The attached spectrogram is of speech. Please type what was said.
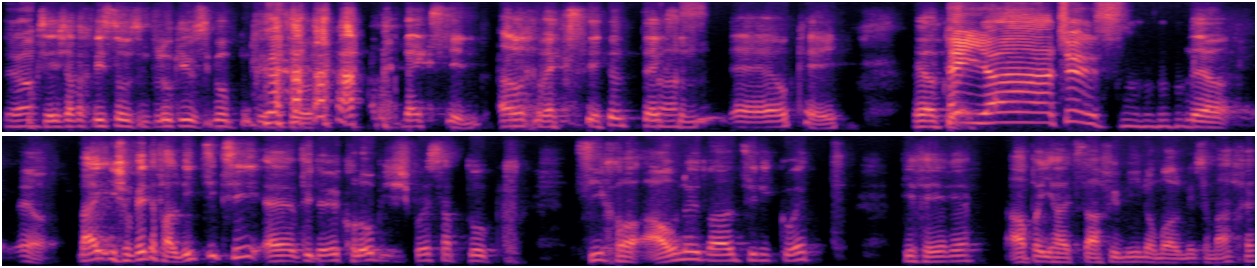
Ja. Du siehst einfach, wie sie aus dem Flug rausgucken und so einfach weg sind. Einfach weg sind und denkst, äh, okay. Ja, gut. Hey, ja, tschüss. Ja, ja. Nein, ist auf jeden Fall witzig gewesen. Äh, für den ökologischen Fußabdruck sicher auch nicht wahnsinnig gut, die Ferien. Aber ich habe jetzt da für mich nochmal müssen machen.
